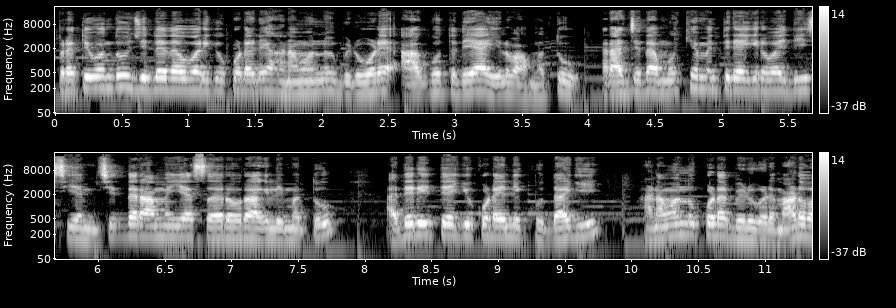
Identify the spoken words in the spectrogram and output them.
ಪ್ರತಿಯೊಂದು ಜಿಲ್ಲೆದವರಿಗೂ ಕೂಡ ಇಲ್ಲಿ ಹಣವನ್ನು ಬಿಡುಗಡೆ ಆಗುತ್ತದೆಯಾ ಇಲ್ವಾ? ಮತ್ತು ರಾಜ್ಯದ ಮುಖ್ಯಮಂತ್ರಿಯಾಗಿರುವ ಇಲ್ಲಿ ಸಿಎಂ ಸಿದ್ದರಾಮಯ್ಯ ಸರ್ ಅವರಾಗಲಿ ಮತ್ತು ಅದೇ ರೀತಿಯಾಗಿ ಕೂಡ ಇಲ್ಲಿ ಖುದ್ದಾಗಿ ಹಣವನ್ನು ಕೂಡ ಬಿಡುಗಡೆ ಮಾಡುವ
